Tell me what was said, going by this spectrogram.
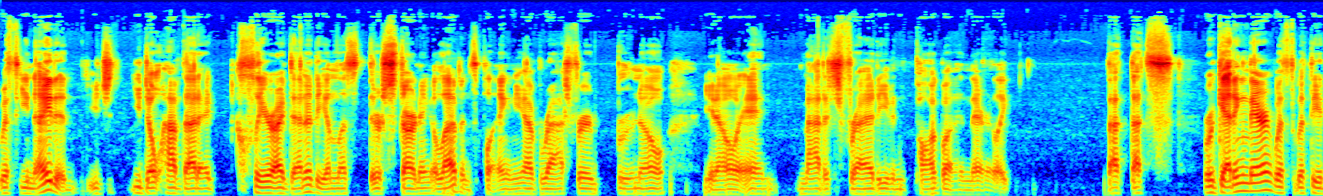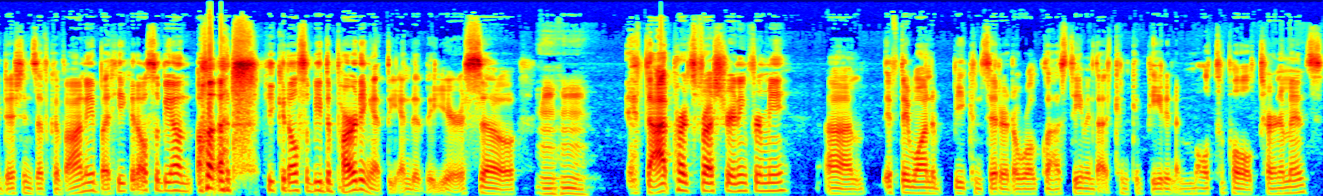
with United, you just, you don't have that clear identity unless they're starting 11s playing, and you have Rashford, Bruno, you know, and Matic, Fred, even Pogba in there. Like that, that's we're getting there with with the additions of Cavani, but he could also be on he could also be departing at the end of the year. So mm-hmm. if that part's frustrating for me, um, if they want to be considered a world class team and that can compete in multiple tournaments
